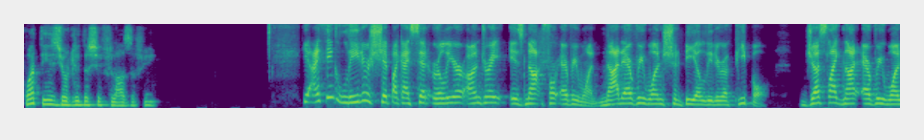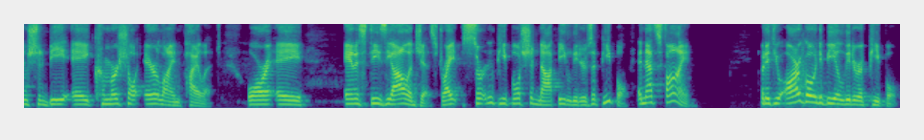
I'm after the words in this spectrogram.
what is your leadership philosophy? Yeah, I think leadership, like I said earlier, Andre, is not for everyone. Not everyone should be a leader of people. Just like not everyone should be a commercial airline pilot or a anesthesiologist, right? Certain people should not be leaders of people, and that's fine. But if you are going to be a leader of people,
